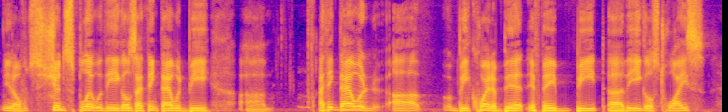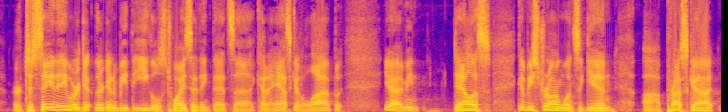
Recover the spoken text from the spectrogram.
you know, should split with the Eagles. I think that would be, um, I think that would uh, be quite a bit if they beat uh, the Eagles twice. Or to say they were they're going to beat the Eagles twice, I think that's uh, kind of asking a lot. But yeah, I mean, Dallas going to be strong once again. Uh, Prescott,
